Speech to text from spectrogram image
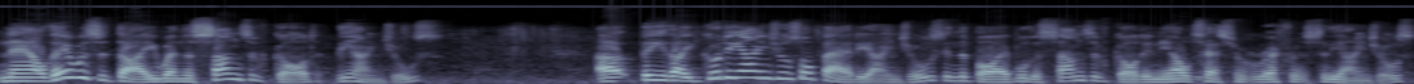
Now there was a day when the sons of God, the angels, uh, be they goody angels or baddy angels in the Bible, the sons of God in the Old Testament reference to the angels,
